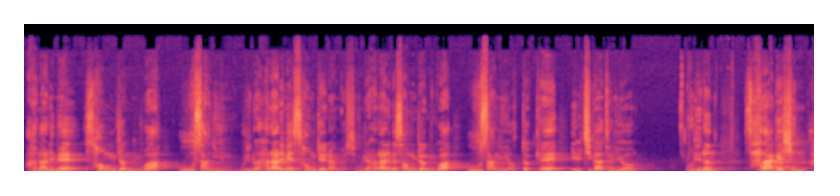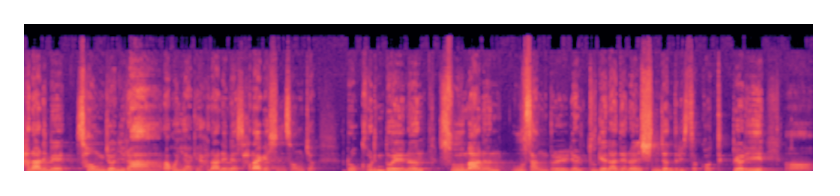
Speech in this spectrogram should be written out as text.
하나님의 성전과 우상이 우리는 하나님의 성전이라는 것이 우리 하나님의 성전과 우상이 어떻게 일치가 되리요? 우리는 살아계신 하나님의 성전이라라고 이야기해. 하나님의 살아계신 성전. 로 고린도에는 수많은 우상들 12개나 되는 신전들이 있었고 특별히 어,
